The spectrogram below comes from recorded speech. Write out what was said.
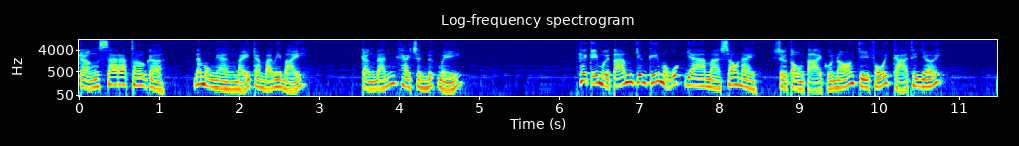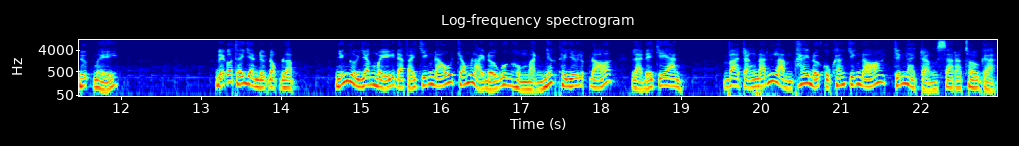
Trận Saratoga năm 1777 Trận đánh khai sinh nước Mỹ Thế kỷ 18 chứng kiến một quốc gia mà sau này sự tồn tại của nó chi phối cả thế giới. Nước Mỹ Để có thể giành được độc lập, những người dân Mỹ đã phải chiến đấu chống lại đội quân hùng mạnh nhất thế giới lúc đó là đế chế Anh. Và trận đánh làm thay đổi cuộc kháng chiến đó chính là trận Saratoga.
